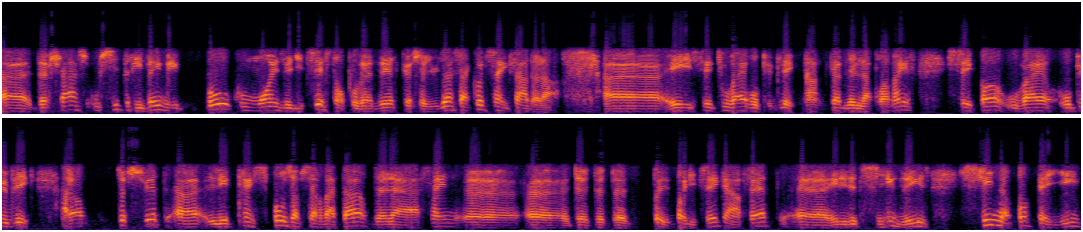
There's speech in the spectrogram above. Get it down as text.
euh, de chasse aussi privés, mais beaucoup moins élitistes, on pourrait dire que celui-là, ça coûte 500 dollars. Euh, et c'est ouvert au public. Dans le cas de l'île de la province, c'est pas ouvert au public. Alors, tout de suite, euh, les principaux observateurs de la scène euh, euh, de, de, de, politique, en fait, et les étudiants disent, s'il n'a pas payé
